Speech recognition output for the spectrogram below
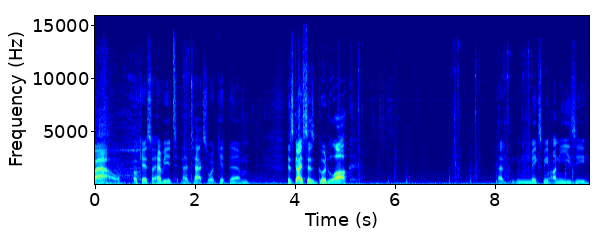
Wow. Okay, so heavy at attacks what get them. This guy says good luck. That makes me uneasy.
